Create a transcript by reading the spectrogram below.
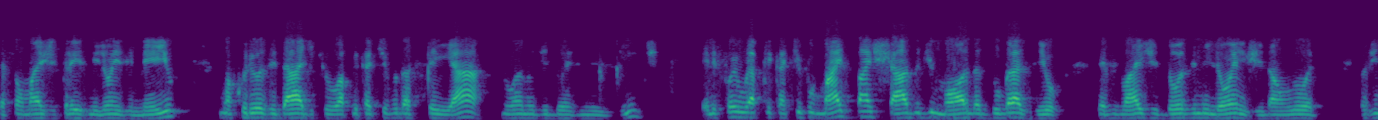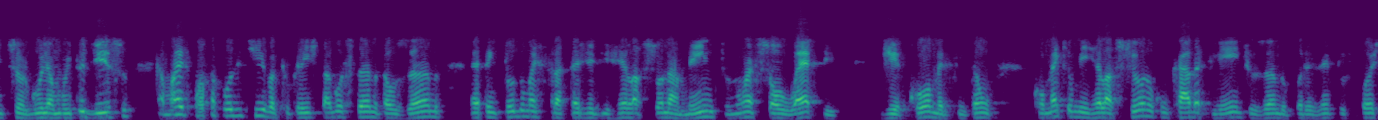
já são mais de 3 milhões e meio uma curiosidade que o aplicativo da CIA no ano de 2020 ele foi o aplicativo mais baixado de moda do Brasil. Teve mais de 12 milhões de downloads. A gente se orgulha muito disso. É uma resposta positiva, que o cliente está gostando, está usando. Né? Tem toda uma estratégia de relacionamento, não é só o app de e-commerce. Então, como é que eu me relaciono com cada cliente usando, por exemplo, os push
